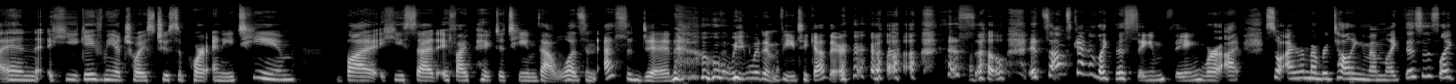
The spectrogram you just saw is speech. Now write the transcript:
and he gave me a choice to support any team but he said if I picked a team that wasn't Essendon, we wouldn't be together. so it sounds kind of like the same thing where I, so I remember telling him, I'm like, this is like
